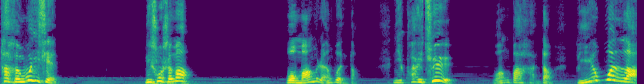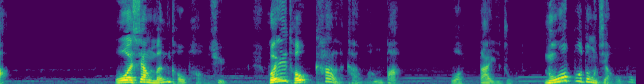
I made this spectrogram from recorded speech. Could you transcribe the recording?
他很危险。”你说什么？我茫然问道。“你快去！”王八喊道。“别问了。”我向门口跑去，回头看了看王八，我呆住了，挪不动脚步。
